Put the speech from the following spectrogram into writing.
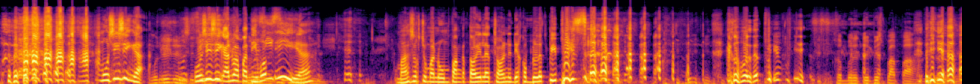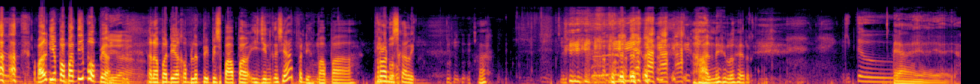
Musisi nggak? Musisi. Musisi kan Papa Tibop? Iya. Masuk cuma numpang ke toilet soalnya dia kebelet pipis. kebelet pipis. Kebelet tipis papa. Iya. Padahal dia Papa Tibop ya. Iya. Kenapa dia kebelet pipis Papa? Izin ke siapa dia? Papa Ron sekali. Hah? Aneh loh Her. Gitu. Ya ya ya ya.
